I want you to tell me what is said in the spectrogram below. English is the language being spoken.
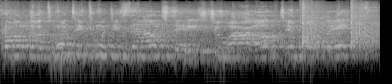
From the 2020 soundstage to our up-tempo fans,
